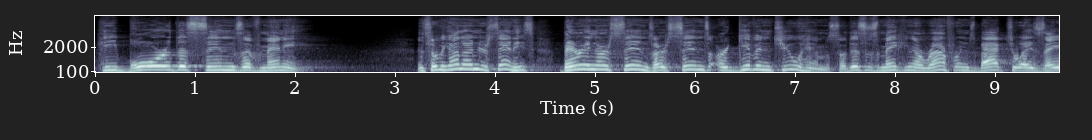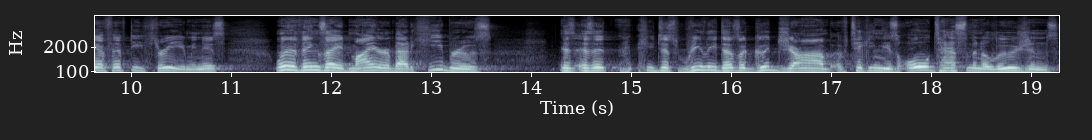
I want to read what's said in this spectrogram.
he bore the sins of many. And so we got to understand, he's bearing our sins. Our sins are given to him. So this is making a reference back to Isaiah 53. I mean, it's one of the things I admire about Hebrews is, is it, he just really does a good job of taking these Old Testament allusions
